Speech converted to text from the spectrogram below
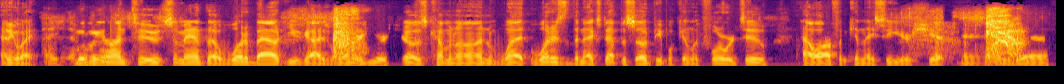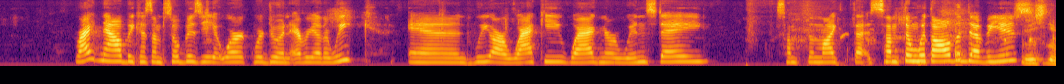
anyway, moving on to Samantha. What about you guys? When are your shows coming on? What What is the next episode people can look forward to? How often can they see your shit? And, uh, Right now, because I'm so busy at work, we're doing every other week. And we are Wacky Wagner Wednesday. Something like that. Something with all the W's. It was the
